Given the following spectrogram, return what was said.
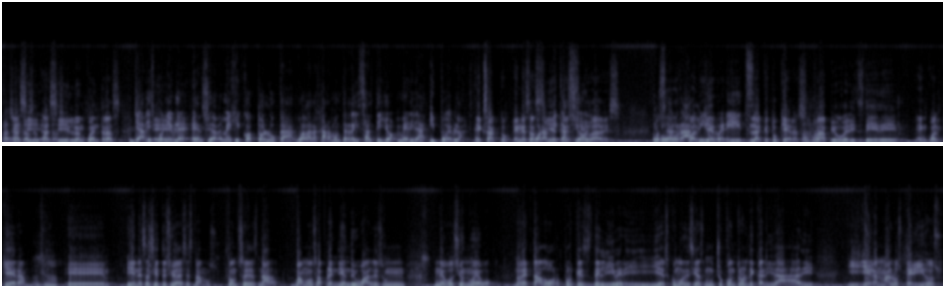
Así así, así lo encuentras. Ya disponible en Ciudad de México, Toluca, Guadalajara, Monterrey, Saltillo, Mérida y Puebla. Exacto, en esas Por siete aplicación. ciudades. O sea, Rappi, Uber Eats. La que tú quieras. Ajá. Rappi, Uber Eats, Didi, en cualquiera. Eh, y en esas siete ciudades estamos. Entonces, nada, vamos aprendiendo igual. Es un negocio nuevo, retador, porque es delivery y es, como decías, mucho control de calidad y, y llegan malos pedidos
